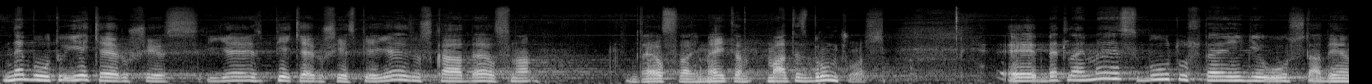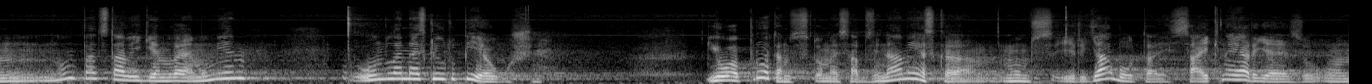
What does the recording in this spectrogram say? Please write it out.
nebūtu ieķērušies, jēz, pieķērušies pie Jēzus kā dēls, no, dēls vai meita mātes brunčos. E, bet lai mēs būtu spējīgi uz tādiem nu, patstāvīgiem lēmumiem un lai mēs kļūtu pieauguši. Jo, protams, to mēs apzināmies, ka mums ir jābūt tai saiknei ar Jēzu. Un,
